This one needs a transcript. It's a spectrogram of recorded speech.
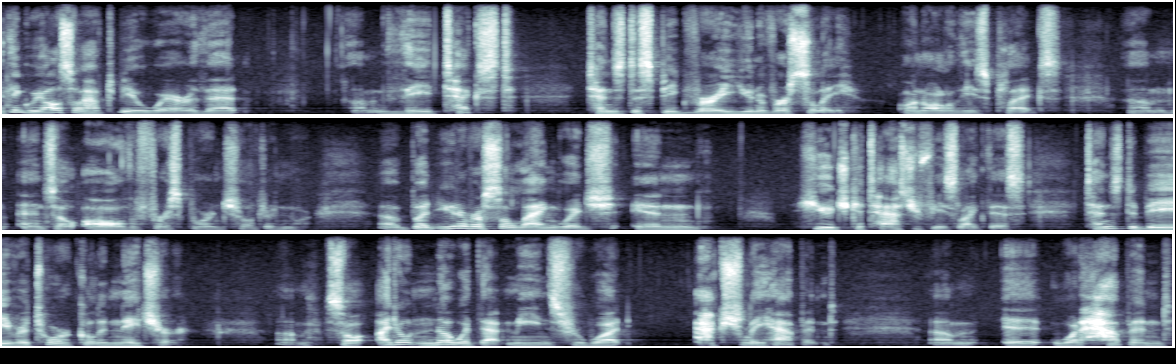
think we also have to be aware that um, the text tends to speak very universally on all of these plagues. Um, and so all the firstborn children. Uh, but universal language in huge catastrophes like this tends to be rhetorical in nature. Um, so I don't know what that means for what actually happened um, it, what happened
